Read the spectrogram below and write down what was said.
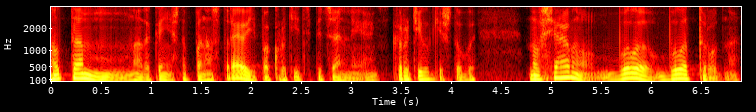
Но там надо, конечно, понастраивать, покрутить специальные крутилки, чтобы... Но все равно было, было трудно.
